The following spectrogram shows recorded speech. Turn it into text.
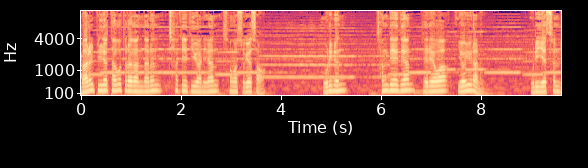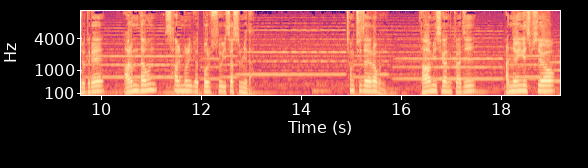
말을 빌려 타고 돌아간다는 차계 기환이란 성어 속에서 우리는 상대에 대한 배려와 여유라는 우리 옛 선조들의 아름다운 삶을 엿볼 수 있었습니다. 청취자 여러분, 다음 이 시간까지 안녕히 계십시오.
